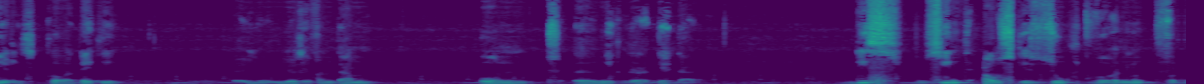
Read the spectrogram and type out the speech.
Iris Coradetti, äh, Josef van Damme und äh, Nicola Gedda. Dies sind ausgesucht worden und von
